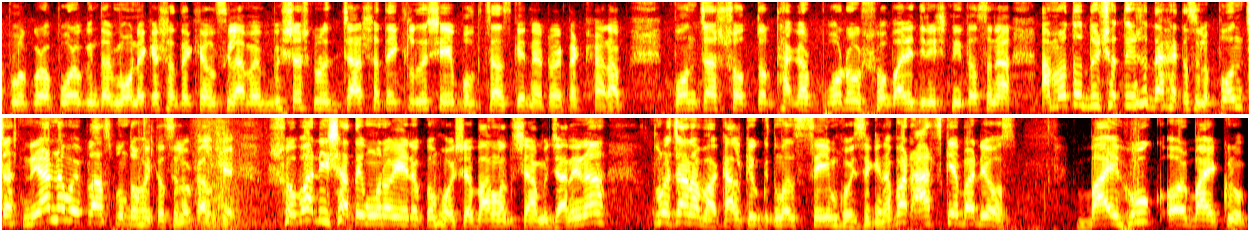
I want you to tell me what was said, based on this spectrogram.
আপলোড করার পরেও কিন্তু আমি অনেকের সাথে খেলছিলাম। আমি বিশ্বাস করে যার সাথে খেলছে সেই বলতেছে আজকে নেটওয়ার্কটা খারাপ। পঞ্চাশ, সত্তর থাকার পরেও সবারই জিনিস নিতেছে না। আমার তো দুইশো, তিনশো দেখাইতেছিল। পঞ্চাশ, নিরানব্বই প্লাস পর্যন্ত হইতেছিল কালকে। সবারই সাথে মনে হয় এরকম হয়েছে। বাংলাদেশে, আমি জানি না, তোমরা জানাবা, কালকেও কি তোমার সেম হয়েছে কিনা। বাট আজকে বাড়িওস by hook or by crook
